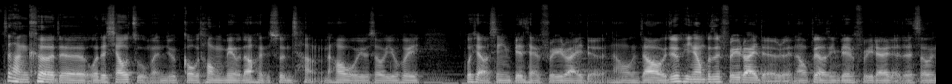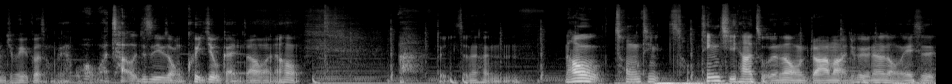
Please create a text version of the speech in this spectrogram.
这堂课的我的小组们就沟通没有到很顺畅，然后我有时候又会不小心变成 free rider，然后你知道，我就平常不是 free rider 的人，然后不小心变 free rider 的时候，你就会各种各样，哇，我操，就是一种愧疚感，你知道吗？然后啊，对，真的很，然后从听从听其他组的那种 drama，就会有那种类似。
